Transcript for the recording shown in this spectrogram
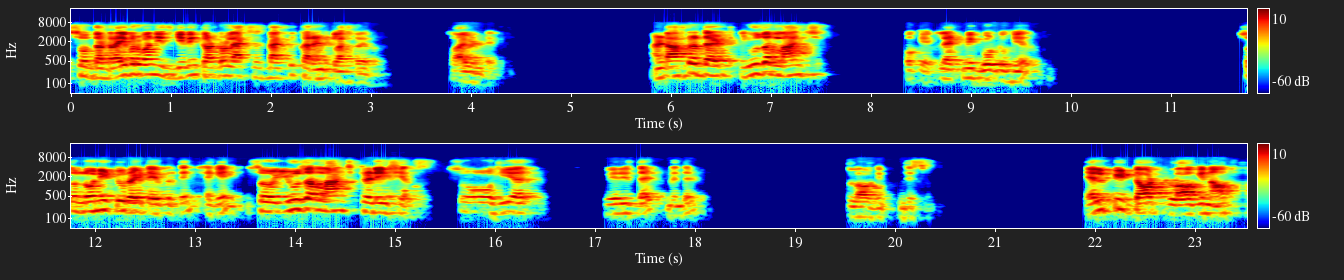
so the driver one is giving control access back to current class driver. So I will take. And after that user launch. Okay, let me go to here. So no need to write everything again. So user launch credentials. So here, where is that method? Login, this one. LP dot login of.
